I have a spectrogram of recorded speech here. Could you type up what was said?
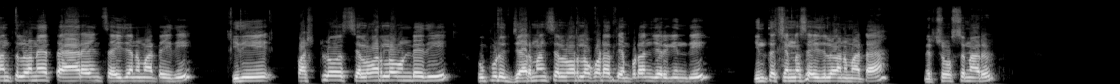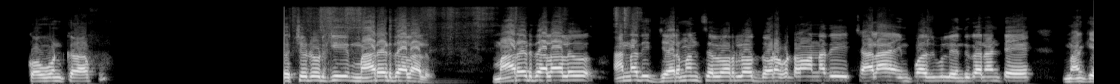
మంత్లోనే తయారైన సైజ్ అనమాట ఇది. ఇది ఫస్ట్లో సిల్వర్లో ఉండేది. ఇప్పుడు జర్మన్ సిల్వర్లో కూడా దింపడం జరిగింది. ఇంత చిన్న సైజులో అనమాట మీరు చూస్తున్నారు. కోవన్ క్రాఫ్. వచ్చేటోడికి మారేడు దళాలు. మారేడు దళాలు అన్నది జర్మన్ సిల్వర్లో దొరకటం అన్నది చాలా ఇంపాసిబుల్. ఎందుకనంటే మనకి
